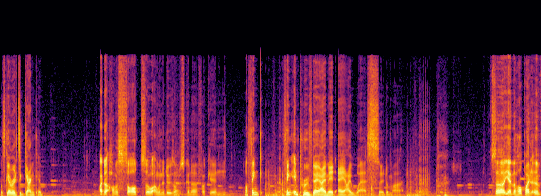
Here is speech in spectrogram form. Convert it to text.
Let's get ready to gank him. I don't have a sword, so what I'm gonna do is I'm just gonna fucking I think I think improved AI made AI worse, so it doesn't matter. So yeah, the whole point of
